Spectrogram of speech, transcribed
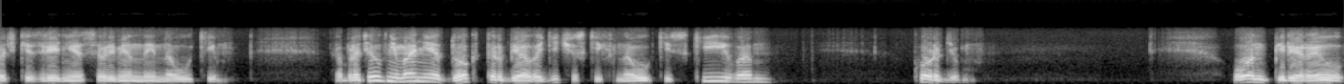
точки зрения современной науки, обратил внимание доктор биологических наук из Киева Кордюм. Он перерыл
